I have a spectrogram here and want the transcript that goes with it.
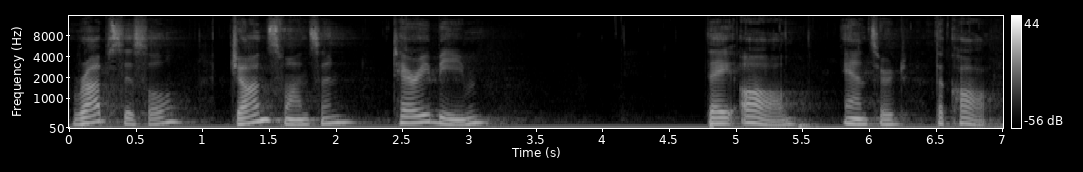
Rob Sissel, John Swanson, Terry Beam. They all answered the call.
